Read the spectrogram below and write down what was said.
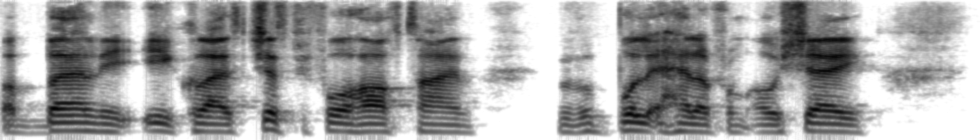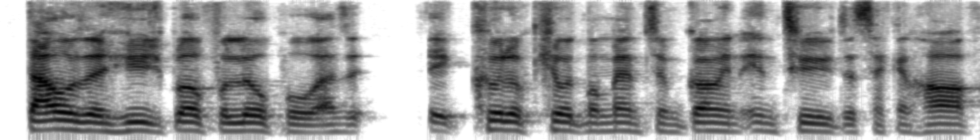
but Burnley equalized just before halftime with a bullet header from O'Shea. That was a huge blow for Liverpool as it, it could have killed momentum going into the second half,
